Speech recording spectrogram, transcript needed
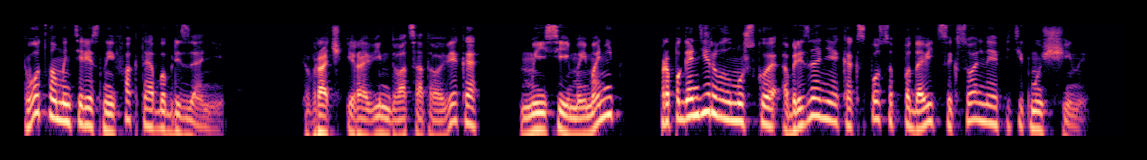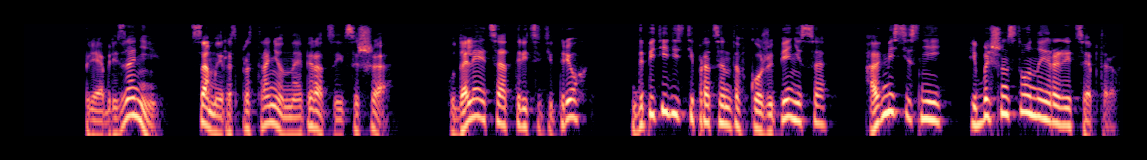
Вот вам интересные факты об обрезании. Врач и раввин 20 века Моисей Маймонит пропагандировал мужское обрезание как способ подавить сексуальный аппетит мужчины. При обрезании, самой распространенной операции в США, удаляется от 33 до 50% кожи пениса, а вместе с ней и большинство нейрорецепторов.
